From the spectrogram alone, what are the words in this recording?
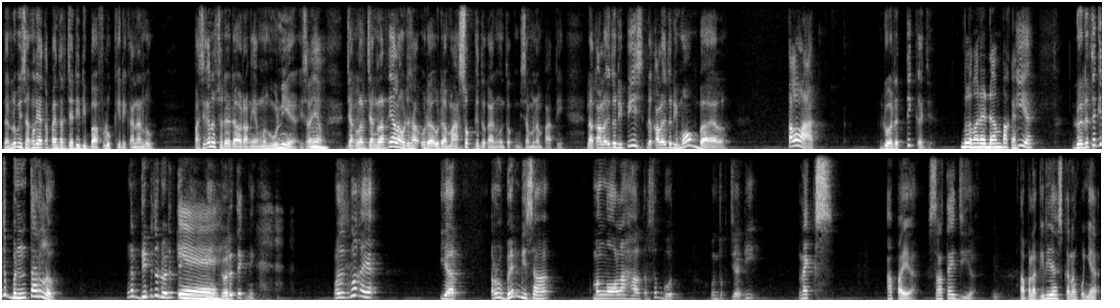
Dan lu bisa ngelihat apa yang terjadi di buff lu kiri kanan lu. Pasti kan sudah ada orang yang menghuni ya, istilahnya jungler-junglernya lah udah udah udah masuk gitu kan untuk bisa menempati. Nah kalau itu di PC, kalau itu di mobile telat dua detik aja. Belum ada dampak ya? Iya. Dua detik itu bentar loh. Ngedip itu dua detik Iya. nih. Dua detik nih. Maksud gua kayak ya Ruben bisa mengolah hal tersebut untuk jadi next apa ya strategi lah. Apalagi dia sekarang punya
